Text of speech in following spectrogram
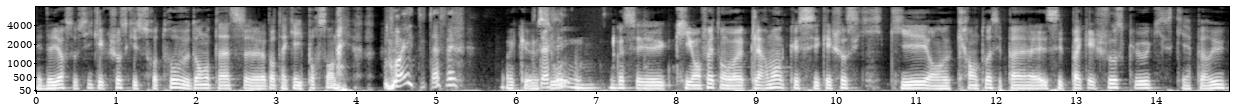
Et d'ailleurs, c'est aussi quelque chose qui se retrouve dans ta dans ta caille pourcent d'ailleurs. Oui, tout à fait. Ouais, que c'est qui en fait on voit clairement que c'est quelque chose qui, qui est en en toi. C'est pas c'est pas quelque chose que qui, qui est apparu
